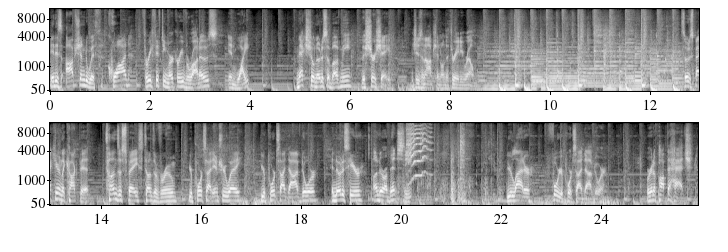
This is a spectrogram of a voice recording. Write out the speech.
It is optioned with quad 350 Mercury Verados in white. Next, you'll notice above me the Sure Shade, which is an option on the 380 Realm. So it's back here in the cockpit, tons of space, tons of room, your portside entryway, your portside dive door, and notice here under our bench seat, your ladder for your portside dive door. We're gonna pop the hatch and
